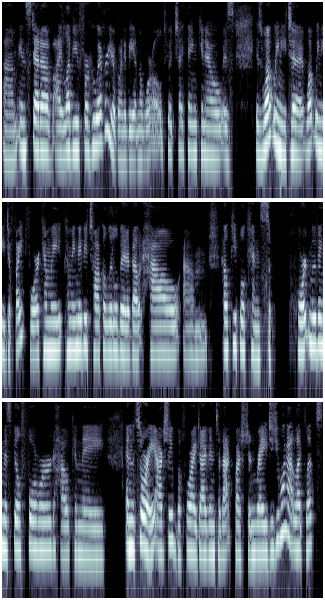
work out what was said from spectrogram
um, instead of I love you for whoever you're going to be in the world, which I think, you know, is, is what we need to, what we need to fight for. Can we, can we maybe talk a little bit about how, um, how people can support moving this bill forward? How can they, and sorry, actually, before I dive into that question, Ray, did you want to like, let's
